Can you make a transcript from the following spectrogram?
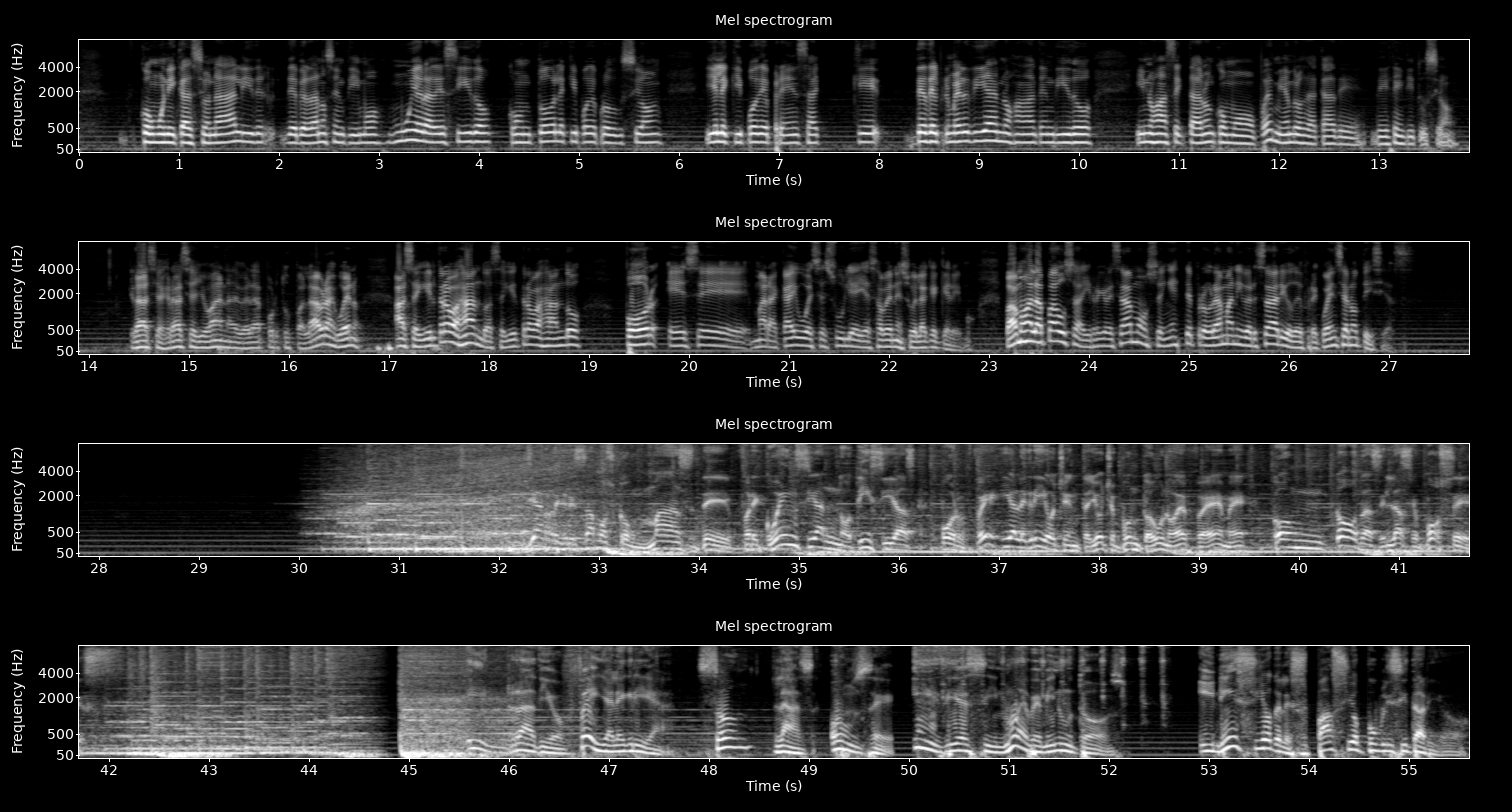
comunicacional y de, de verdad nos sentimos muy agradecidos con todo el equipo de producción y el equipo de prensa que desde el primer día nos han atendido y nos aceptaron como pues miembros de acá de, esta institución. Gracias, gracias Joana, de verdad por tus palabras. Bueno, a seguir trabajando, a seguir trabajando por ese Maracaibo, ese Zulia y esa Venezuela que queremos. Vamos a la pausa y regresamos en este programa aniversario de Frecuencia Noticias. Ya regresamos con más de Frecuencia Noticias por Fe y Alegría 88.1 FM con todas las voces. En Radio Fe y Alegría son las 11 y 19 minutos. Inicio del espacio publicitario.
